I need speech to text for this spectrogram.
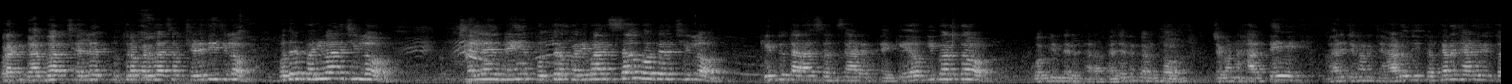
ওরা কি ঘর দ্বার ছেলে পুত্র পরিবার সব ছেড়ে দিয়েছিল ওদের পরিবার ছিল ছেলে মেয়ে পুত্র পরিবার সব ওদের ছিল কিন্তু তারা সংসারে থেকেও কি করতো গোবিন্দের তারা ভজন করতো। যখন হাতে ঘরে যখন ঝাড়ু দিত, কেন ঝাড়ু দিত?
